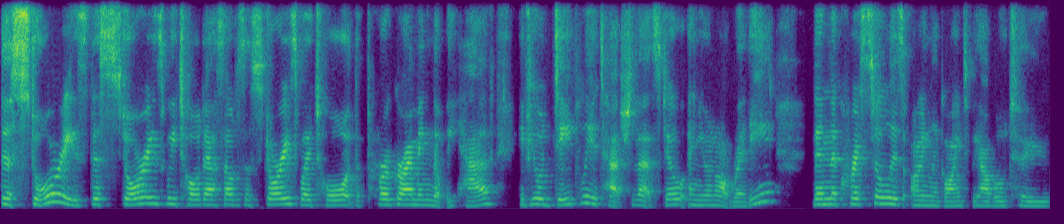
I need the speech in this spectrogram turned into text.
the stories the stories we told ourselves the stories we're taught the programming that we have if you're deeply attached to that still and you're not ready then the crystal is only going to be able to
